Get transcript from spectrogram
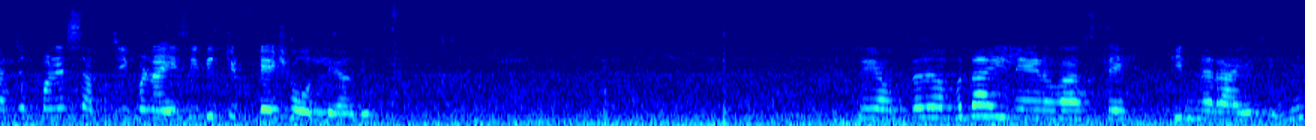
ਅੱਜ ਆਪਾਂ ਨੇ ਸਬਜ਼ੀ ਬਣਾਈ ਸੀ ਕਿ ਚਿੱਟੇ ਛੋਲਿਆਂ ਦੀ। ਤੇ ਉਧਰ ਵਧਾਈ ਲੈਣ ਵਾਸਤੇ ਕਿੰਨਰ ਆਏ ਸੀਗੇ?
